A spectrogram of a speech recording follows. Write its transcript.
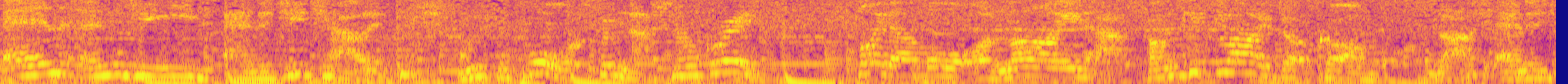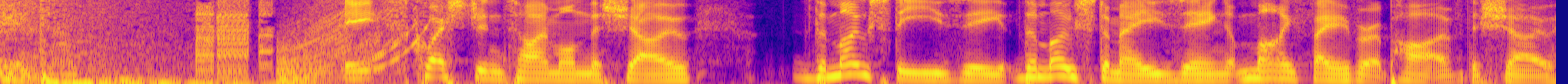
N and G's Energy Challenge with support from National Grid. Find out more online at funkidslive.com slash energy. It's question time on the show. The most easy, the most amazing, my favourite part of the show.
